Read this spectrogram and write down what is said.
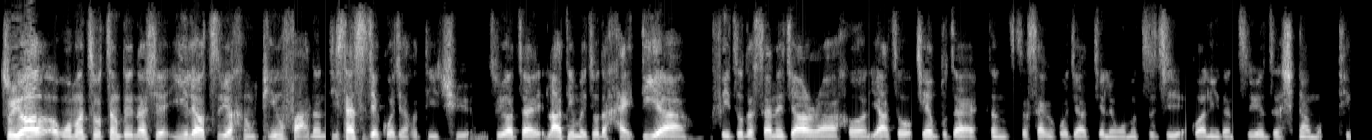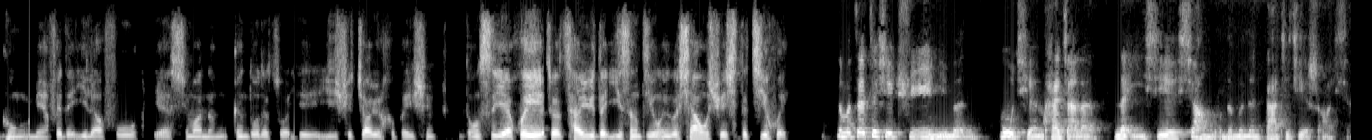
主要我们就针对那些医疗资源很贫乏的第三世界国家和地区，主要在拉丁美洲的海地啊。非洲的塞内加尔啊和亚洲柬埔寨等这三个国家建立我们自己管理的志愿者项目，提供免费的医疗服务，也希望能更多的做医学教育和培训，同时也会就参与的医生提供一个相互学习的机会。那么在这些区域，你们目前开展了哪一些项目？能不能大致介绍一下？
